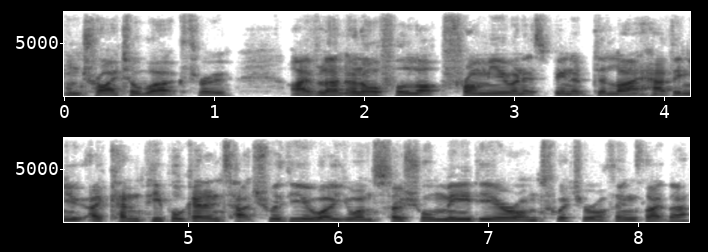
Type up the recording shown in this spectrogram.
and try to work through. I've learned an awful lot from you, and it's been a delight having you. Uh, can people get in touch with you? Are you on social media, on Twitter, or things like that?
